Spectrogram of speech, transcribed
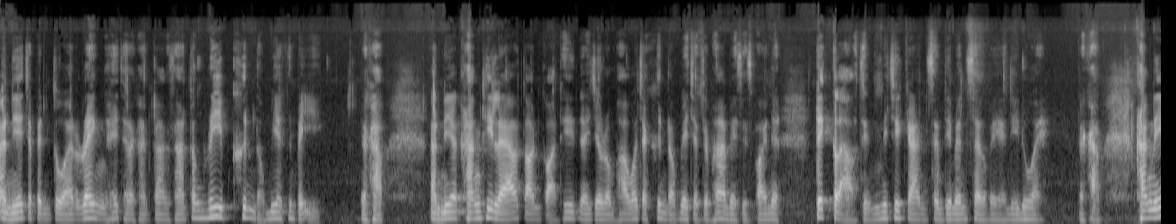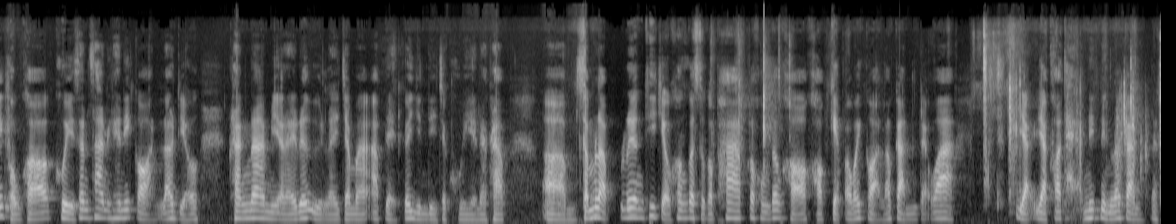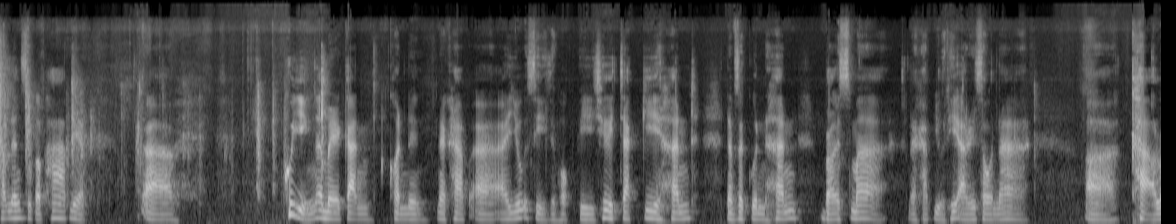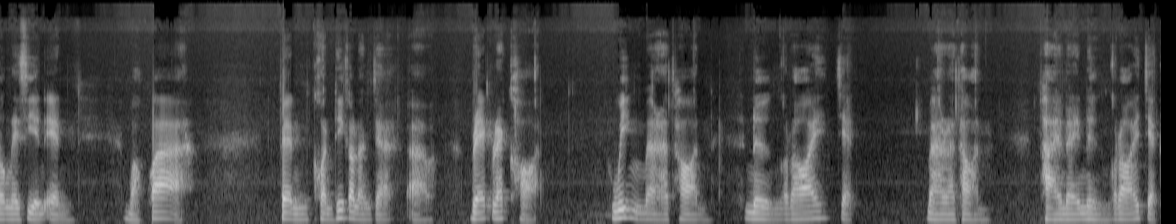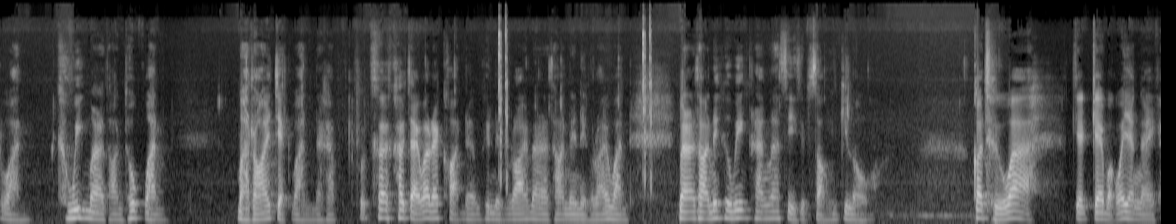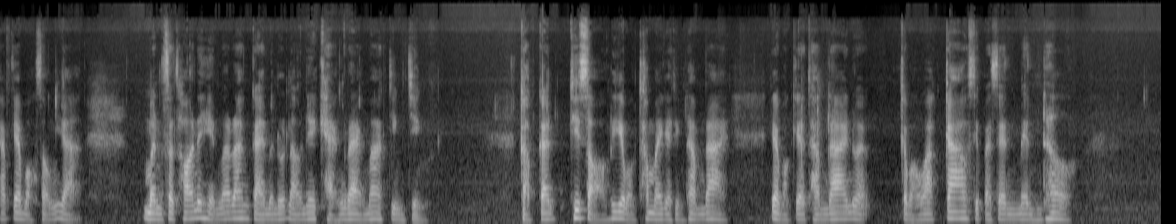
อันนี้จะเป็นตัวเร่งให้ธนาคารกลางสหรัฐต้องรีบขึ้นดอกเบี้ยขึ้นไปอีกนะครับ อันนี้ครั้งที่แล้วตอนก่อนที่ในเจอร์มพาวว่าจะขึ้นดอกเบี้ย 75 basis point เนี่ยได้กล่าวถึงมิชิการ sentiment survey อันนี้ด้วย นะครับ ครั้งนี้ผมขอคุยสั้น ๆ แค่นี้ก่อน แล้วเดี๋ยวครั้งหน้ามีอะไรเรื่องอื่นอะไรจะมาอัปเดตก็ยินดีจะคุยนะครับสำหรับเรื่องที่เกี่ยวข้องกับสุขภาพก็คงต้องขอขอเก็บเอาไว้ก่อนแล้วกัน แต่ว่าอยากอยากขอแถมนิดนึงแล้วกันนะครับ เรื่องสุขภาพเนี่ยผู้หญิงอเมริกันคนหนึ่งนะครับอาอายุ 46 ปี ชื่อแจ็คกี้ฮันต์นามสกุลฮันต์บรอสมานะครับอยู่ที่อาริโซนา ข่าวลงใน CNN บอกว่าเป็นคนที่กำลังจะ break record วิ่งมาราธอน 107 มาราธอน ภายใน 107 วันคือวิ่งมาราธอนทุกวันมาร้อยเจ็ดวันนะครับเข้าเข้าใจว่าเรคคอร์ดเดิมคือ 100 มาราธอนใน 100 วัน มาราธอนนี่คือวิ่งครั้งละ 42 กิโล ก็ถือว่า แกแกบอกว่ายังไงครับ แกบอกสองอย่าง มันสะท้อนให้เห็นว่าร่างกายมนุษย์เราเนี่ยแข็งแรงมากจริง ๆ กับการที่สองที่แกบอกทำไมแกถึงทำได้ แกบอกแกทำได้ด้วยแกบอกว่า 90% mental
